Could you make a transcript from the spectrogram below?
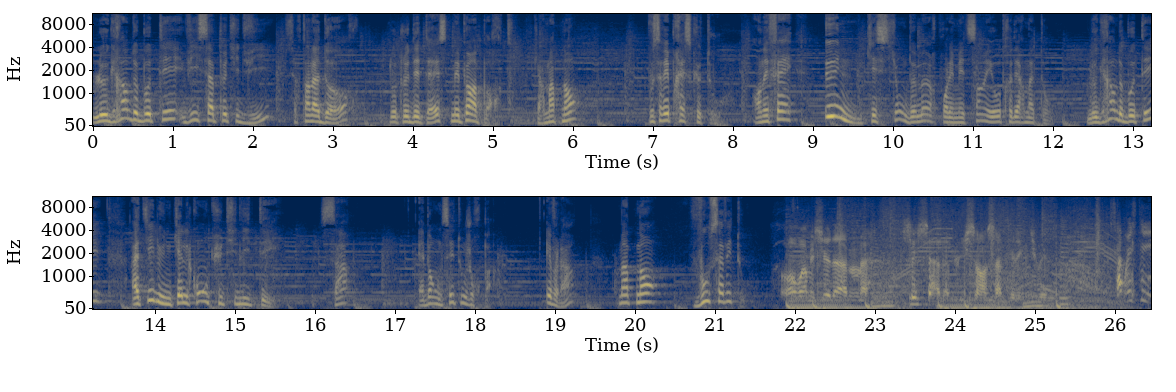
le grain de beauté vit sa petite vie, certains l'adorent, d'autres le détestent, mais peu importe, car maintenant, vous savez presque tout. En effet, une question demeure pour les médecins et autres dermatos. Le grain de beauté a-t-il une quelconque utilité? Ça, eh ben on ne sait toujours pas. Et voilà, maintenant, vous savez tout. Au revoir, messieurs, dames. C'est ça la puissance intellectuelle. Sapristi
